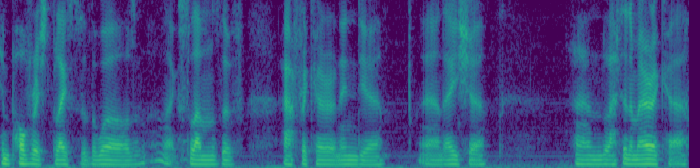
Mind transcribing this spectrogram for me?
impoverished places of the world, like slums of Africa and India and Asia and Latin America,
